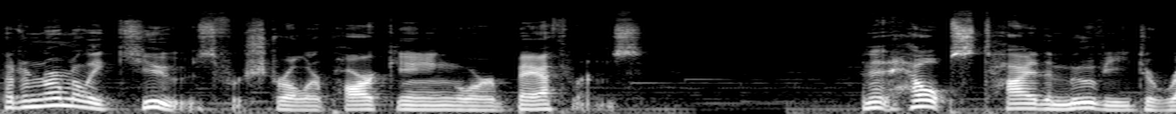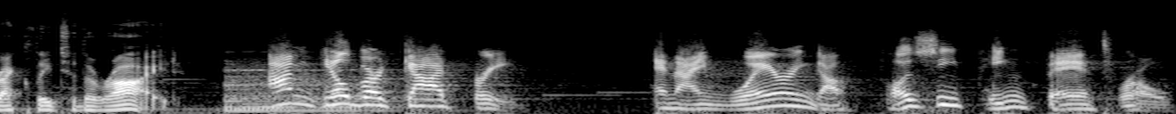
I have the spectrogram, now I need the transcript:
that are normally queues for stroller parking or bathrooms. And it helps tie the movie directly to the ride. I'm Gilbert Gottfried, and I'm wearing a fuzzy pink bathrobe.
